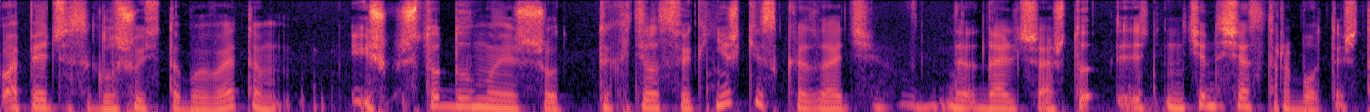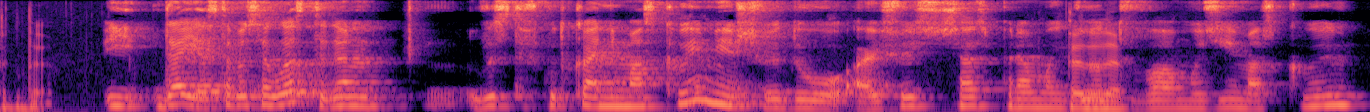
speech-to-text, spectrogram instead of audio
опять же, соглашусь с тобой в этом. И что думаешь, вот ты хотела свои книжки сказать дальше, а что, э, над чем ты сейчас работаешь тогда? И, да, я с тобой согласна. Ты, наверное, выставку ткани Москвы имеешь в виду, а еще сейчас прямо идет Да-да-да. в музей Москвы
